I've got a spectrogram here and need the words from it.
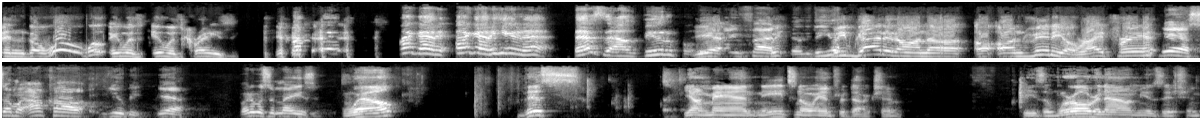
and go woo woo. It was it was crazy. I got it. I got to hear that. That sounds beautiful. Yeah, In fact, we, do you we've got it on uh, uh on video, right, Fred? Yeah, someone I'll call Yubi. Yeah, but it was amazing. Well, this young man needs no introduction. He's a world renowned musician.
